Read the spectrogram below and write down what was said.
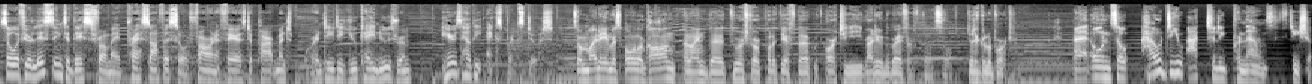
So, if you're listening to this from a press office or foreign affairs department, or indeed a UK newsroom, here's how the experts do it. So, my name is Ola Khan, and I'm the Tuairisceoir Polaitíochta with RTE Radio na Gaeltachta, so political report. Uh, Owen, so how do you actually pronounce Taoiseach?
